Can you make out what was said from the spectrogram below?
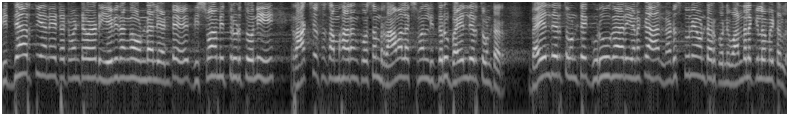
విద్యార్థి అనేటటువంటి వాడు ఏ విధంగా ఉండాలి అంటే విశ్వామిత్రుడితోని రాక్షస సంహారం కోసం రామలక్ష్మణులు ఇద్దరు బయలుదేరుతూ ఉంటారు. బయలుదేరుతూ ఉంటే గురువు గారు వెనక నడుస్తూనే ఉంటారు కొన్ని వందల కిలోమీటర్లు.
